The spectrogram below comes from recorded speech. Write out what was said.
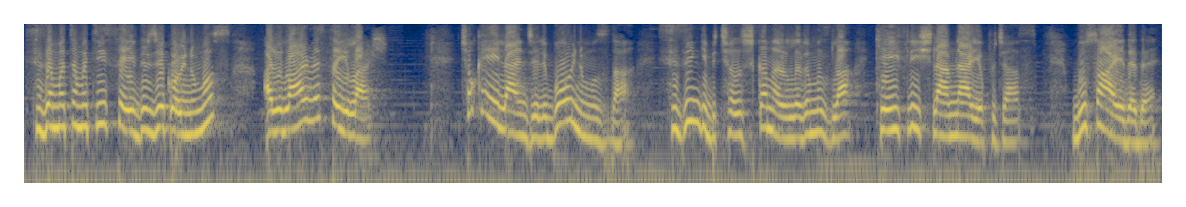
size matematiği sevdirecek oyunumuz arılar ve sayılar. Çok eğlenceli bu oyunumuzda sizin gibi çalışkan arılarımızla keyifli işlemler yapacağız. Bu sayede de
